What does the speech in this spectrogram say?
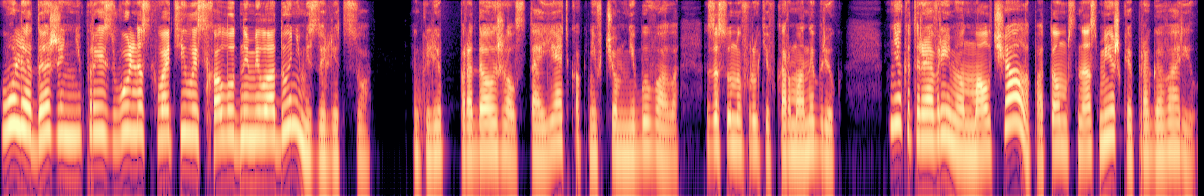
Оля даже непроизвольно схватилась холодными ладонями за лицо. Глеб продолжал стоять, как ни в чем не бывало, засунув руки в карманы брюк. Некоторое время он молчал, а потом с насмешкой проговорил.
